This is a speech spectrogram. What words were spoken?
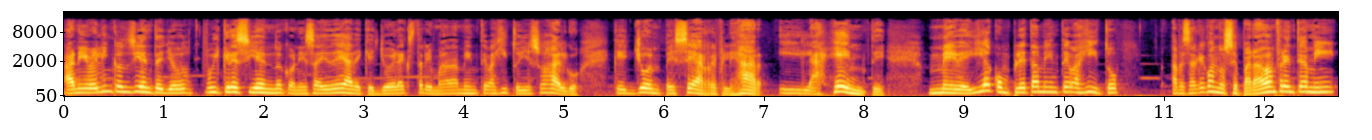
a nivel inconsciente yo fui creciendo con esa idea de que yo era extremadamente bajito y eso es algo que yo empecé a reflejar y la gente me veía completamente bajito, a pesar que cuando se paraban frente a mí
